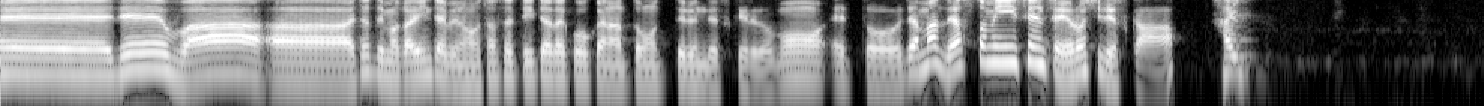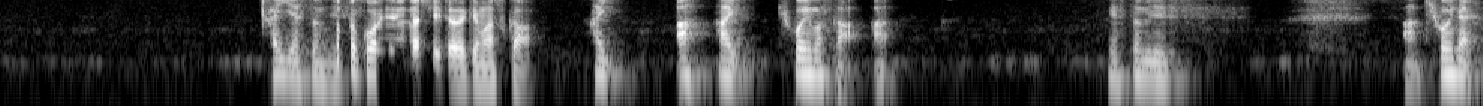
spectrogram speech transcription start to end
えー、ではあ、ちょっと今からインタビューの方させていただこうかなと思ってるんですけれども、えっと、じゃあまず安富先生よろしいですか？はい。はい、安富です。ちょっと声を出していただけますか？はい。あ、はい。聞こえますか？あ、安富です。あ、聞こえない。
